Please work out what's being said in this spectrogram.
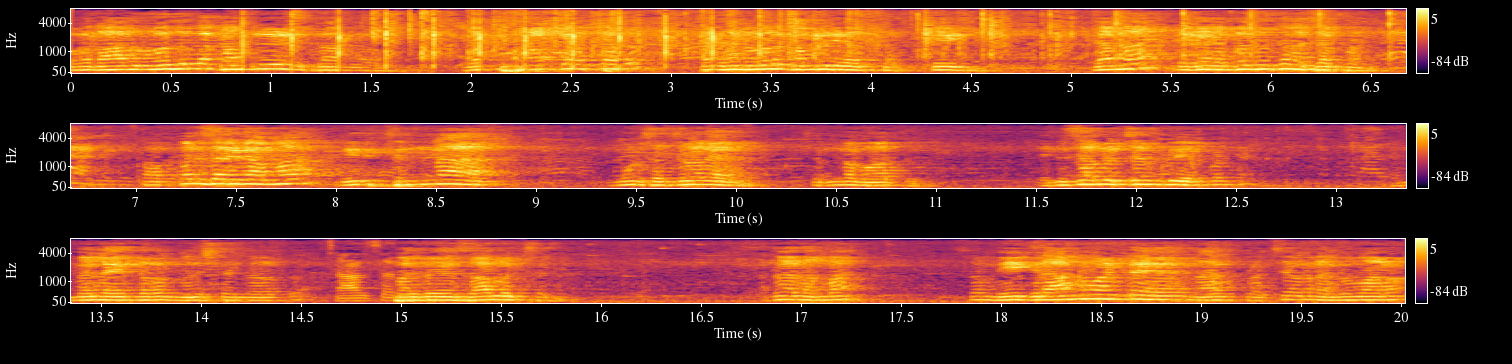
ఒక నాలుగు రోజుల్లో కంప్లీట్ వర్క్ స్టార్ట్ చేస్తారు పదిహేను రోజులు కంప్లీట్ చేస్తారు. చేయండి. ఏమా? ఇక ఇబ్బంది వస్తే నాకు చెప్పండి. తప్పనిసరిగా అమ్మా ఇది చిన్న మూడు సచివాలయాలు చిన్న మార్పు ఎన్నిసార్లు వచ్చాను ఇప్పుడు చెప్పండి? ఎమ్మెల్యే అయిన తర్వాత మినిస్టర్ అయిన తర్వాత? పదిహేను సార్లు వచ్చాను. అర్థమైందమ్మా? సో మీ గ్రామం అంటే నాకు ప్రత్యేకమైన అభిమానం.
